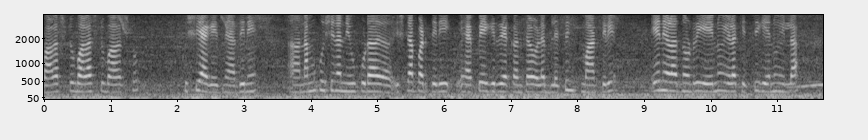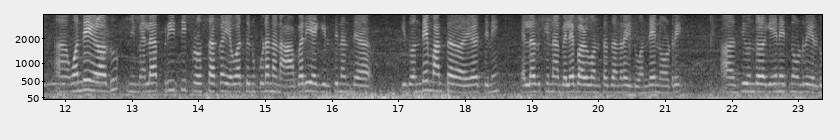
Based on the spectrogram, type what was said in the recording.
ಭಾಳಷ್ಟು ಭಾಳಷ್ಟು ಭಾಳಷ್ಟು ಖುಷಿ ಆಗೈತೆ ಅದೀನಿ ನಮ್ಮ ಖುಷಿನ ನೀವು ಕೂಡ ಇಷ್ಟಪಡ್ತೀರಿ, ಹ್ಯಾಪಿಯಾಗಿರ್ರಿ ಯಾಕಂತೇಳಿ ಒಳ್ಳೆ ಬ್ಲೆಸ್ಸಿಂಗ್ಸ್ ಮಾಡ್ತೀರಿ. ಏನು ಹೇಳೋದು ನೋಡ್ರಿ, ಏನೂ ಹೇಳೋಕೆ ಹೆಚ್ಚಿಗೆ ಏನೂ ಇಲ್ಲ. ಒಂದೇ ಹೇಳೋದು, ನಿಮ್ಮೆಲ್ಲ ಪ್ರೀತಿ, ಪ್ರೋತ್ಸಾಹ ಯಾವತ್ತೂ ಕೂಡ ನಾನು ಆಭಾರಿಯಾಗಿರ್ತೀನಂತ ಇದೊಂದೇ ಮಾತು ಹೇಳ್ತೀನಿ. ಎಲ್ಲದಕ್ಕಿಂತ ಬೆಲೆ ಬಾಳುವಂಥದ್ದು ಅಂದ್ರೆ ಇದು ಒಂದೇ ನೋಡ್ರಿ. ಜೀವನದೊಳಗೆ ಏನೈತೆ ನೋಡ್ರಿ, ಎರಡು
